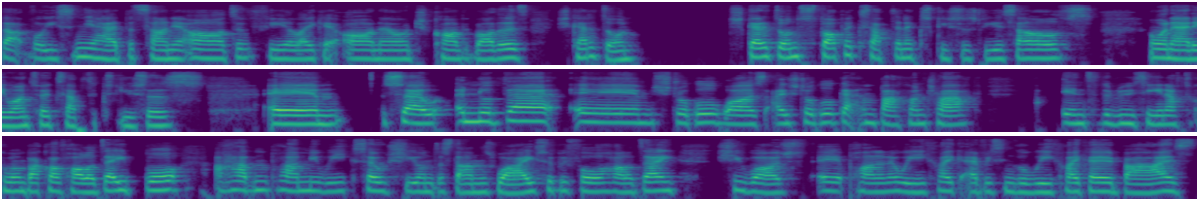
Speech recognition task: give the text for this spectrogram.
that voice in your head that's telling you, "Oh, I don't feel like it. Oh no, I just can't be bothered." Just get it done. Just get it done. Stop accepting excuses for yourselves. I want anyone to accept excuses. Um. So another um struggle was I struggled getting back on track into the routine after coming back off holiday, but I hadn't planned my week, so she understands why. So before holiday, she was uh, planning a week, like every single week, like I advised.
